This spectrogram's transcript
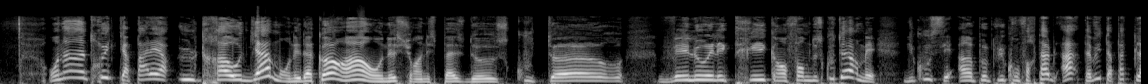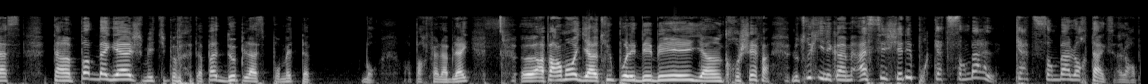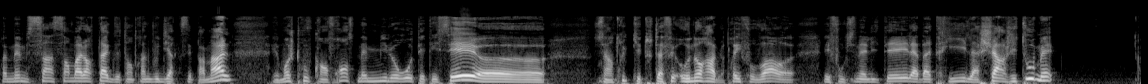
On a un truc qui a pas l'air ultra haut de gamme, on est d'accord, hein, on est sur un espèce de scooter, vélo électrique en forme de scooter, mais du coup c'est un peu plus confortable. Ah, t'as vu, t'as pas de place. T'as un porte-bagages, mais tu peux, t'as pas deux places pour mettre ta Bon, on va pas refaire la blague. Euh, apparemment, il y a un truc pour les bébés, il y a un crochet. Enfin, le truc, il est quand même assez chiadé pour 400 balles. 400 balles hors taxe. Alors après, même 500 balles hors taxe, vous êtes en train de vous dire que c'est pas mal. Et moi, je trouve qu'en France, même 1000 euros TTC, euh, c'est un truc qui est tout à fait honorable. Après, il faut voir euh, les fonctionnalités, la batterie, la charge et tout, mais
